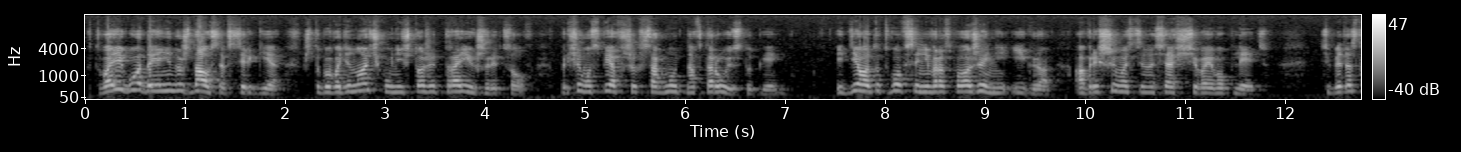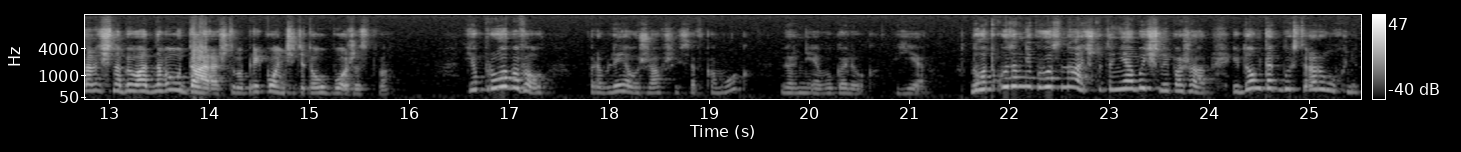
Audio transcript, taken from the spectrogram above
В твои годы я не нуждался в серге, чтобы в одиночку уничтожить троих жрецов, причем успевших согнуть на вторую ступень. И дело тут вовсе не в расположении Игра, а в решимости носящего его плеть. Тебе достаточно было одного удара, чтобы прикончить это убожество. Я пробовал, проблея ужавшийся в комок, вернее в уголек, Ер. Но откуда мне было знать, что это необычный пожар, и дом так быстро рухнет?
